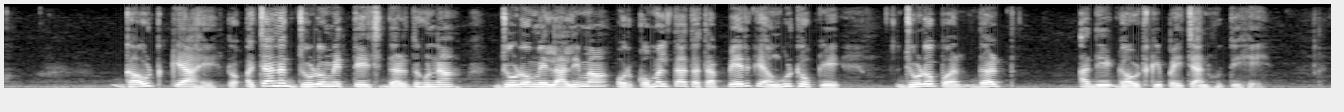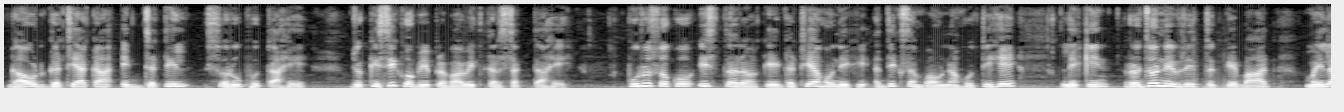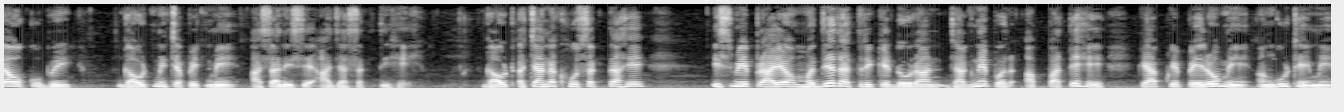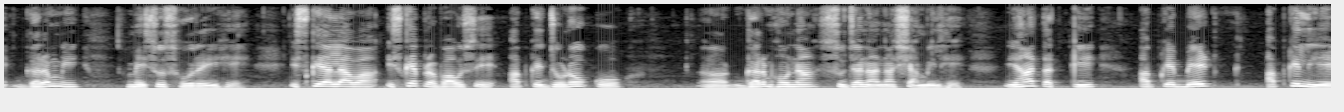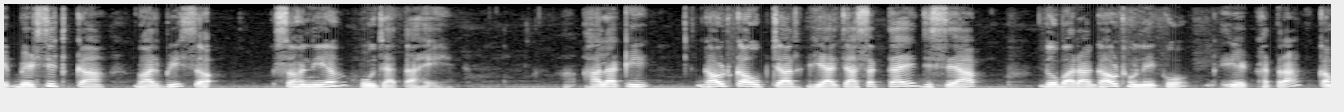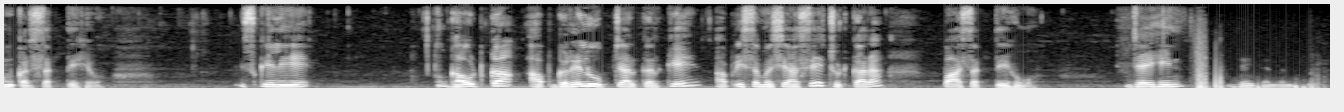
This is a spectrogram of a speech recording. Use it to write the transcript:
गाउट क्या है? तो अचानक जोड़ों में तेज दर्द होना, जोड़ों में लालिमा और कोमलता तथा पैर के अंगूठों के जोड़ों पर दर्द आदि गाउट की पहचान होती है। गाउट गठिया का एक जटिल स्वरूप होता है, जो किसी को भी प्रभावित कर सकता है। पुरुषों को इस तरह के गठिया होने की अधिक संभावना होती है, लेकिन रजोनिवृत्त के बाद महिलाओं को भी गाउट में चपेट में आसानी से आ जा सकती है। गाउट अचानक हो सकता है। इसमें प्रायः मध्य रात्रि के दौरान जागने पर आप पाते हैं कि आपके पैरों में, अंगूठे में गर्मी महसूस हो रही है। इसके अलावा इसके प्रभाव से आपके जोड़ों को गर्म होना सूजन आना शामिल है। यहाँ तक कि आपके बेड आपके लिए बेडशीट का भार भी सह, सहनीय हो जाता है। हालाँकि गाउट का उपचार किया जा सकता है जिससे आप दोबारा गाउट होने को ये खतरा कम कर सकते हो। इसके लिए गाउट का आप घरेलू उपचार करके आप इस समस्या से छुटकारा पा सकते हो। जय हिंद, जय धन्वंतरी।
